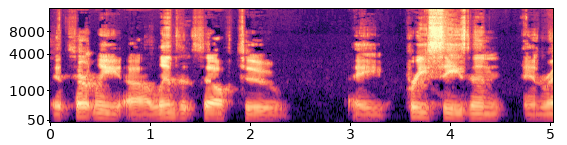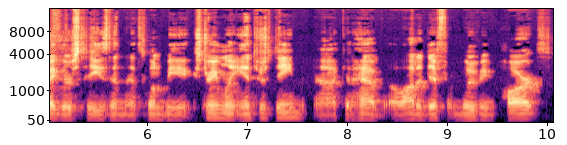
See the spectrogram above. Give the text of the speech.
it certainly uh, lends itself to a preseason and regular season that's going to be extremely interesting. Uh, could have a lot of different moving parts,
